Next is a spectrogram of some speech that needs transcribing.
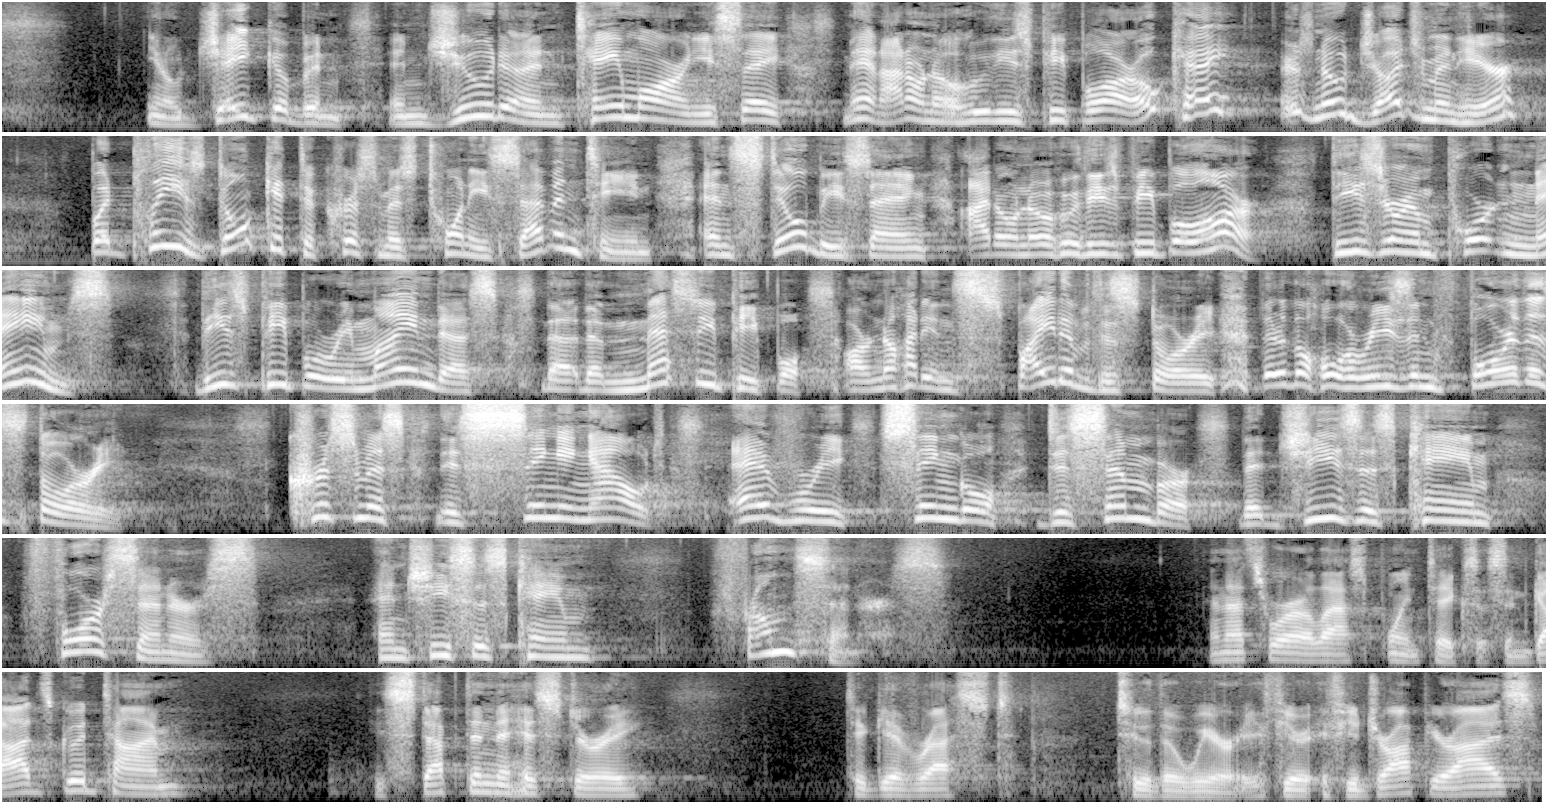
you know, Jacob and, and Judah and Tamar, and you say, man, I don't know who these people are. Okay, there's no judgment here. But please don't get to Christmas 2017 and still be saying, I don't know who these people are. These are important names. These people remind us that, that messy people are not in spite of the story, they're the whole reason for the story. Christmas is singing out every single December that Jesus came for sinners and Jesus came from sinners. And that's where our last point takes us. In God's good time, He stepped into history to give rest to the weary. If, you if you drop your eyes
